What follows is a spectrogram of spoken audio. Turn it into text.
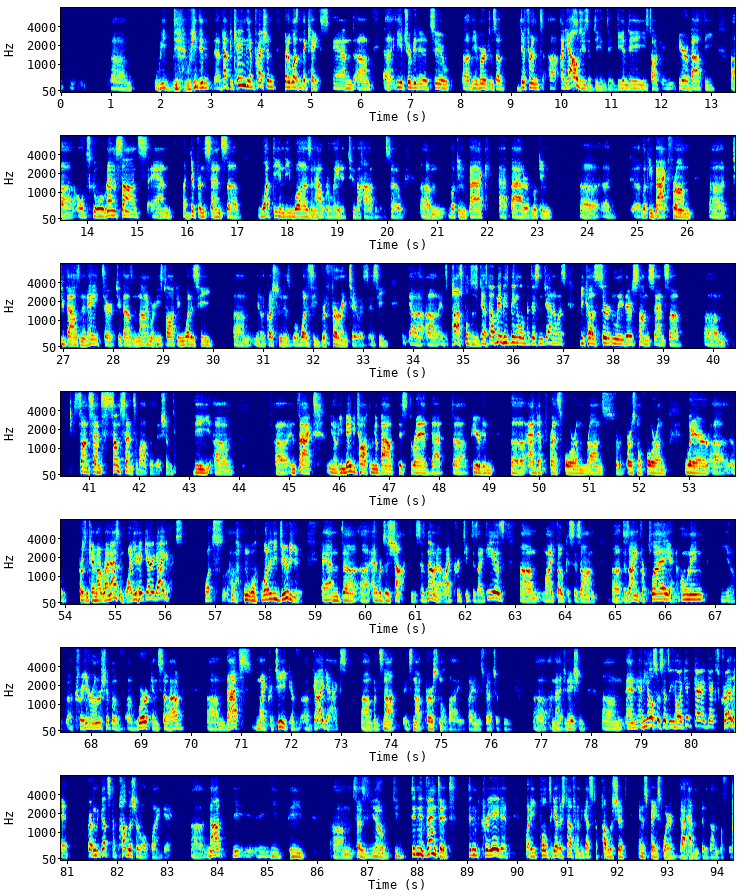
um, we we didn't uh, that became the impression, but it wasn't the case, and um, uh, he attributed it to uh, the emergence of different uh, ideologies of D&D. D&D, he's talking here about the uh, old school Renaissance and a different sense of what D&D was and how it related to the hobby. And so, um, looking back at that, or looking uh, uh, looking back from uh, 2008 or 2009, where he's talking, what is he, um, you know, the question is, well, what is he referring to? Is, is he, uh, uh, it's possible to suggest, oh, maybe he's being a little bit disingenuous because certainly there's some sense of, um, some sense, some sense of opposition. The, um, uh, in fact, you know, he may be talking about this thread that uh, appeared in the Adept Press forum, Ron's sort of personal forum, where uh, a person came out and asked him, "Why do you hate Gary Gygax? What's what did he do to you?" And uh, uh, Edwards is shocked. He says, "No, no, I've critiqued his ideas. Um, my focus is on uh, designing for play and owning, you know, creator ownership of, of work. And so how um, that's my critique of, of Gygax." Um, but it's not it's not personal by by any stretch of the uh, imagination. Um, and, and he also says, you know, I give Gary Gygax credit for having the guts to publish a role playing game. Uh, not, he, he, he um, says, you know, he didn't invent it, didn't create it, but he pulled together stuff and had the guts to publish it in a space where that hadn't been done before.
